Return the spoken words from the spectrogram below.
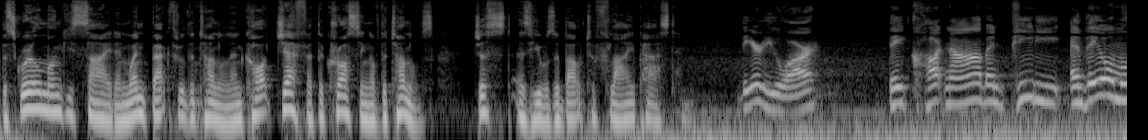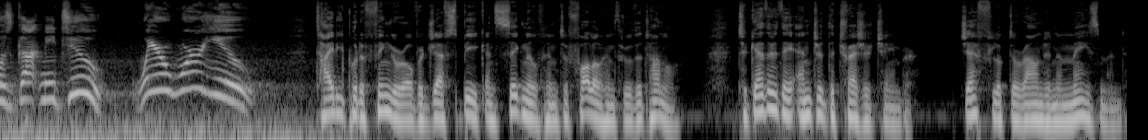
The squirrel monkey sighed and went back through the tunnel and caught Jeff at the crossing of the tunnels. just as he was about to fly past him. There you are. They caught Naab and Petey, and they almost got me too. Where were you? Tidy put a finger over Jeff's beak and signaled him to follow him through the tunnel. Together they entered the treasure chamber. Jeff looked around in amazement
